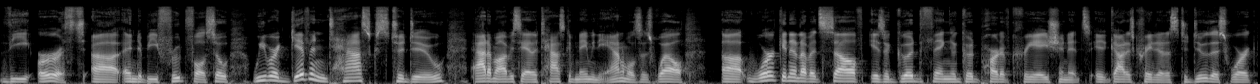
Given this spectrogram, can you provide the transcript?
the earth, uh, and to be fruitful. So we were given tasks to do. Adam obviously had a task of naming the animals as well uh, work in and of itself is a good thing, a good part of creation. It's it, God has created us to do this work,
